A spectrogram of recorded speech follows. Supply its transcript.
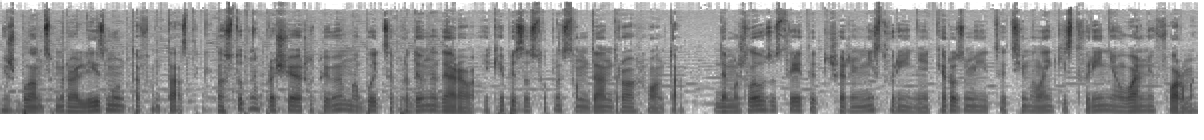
між балансом реалізму та фантастики. Наступне, про що я розповім, мабуть, це про дивне дерево, яке під заступництвом Дендро Агронта де можливо зустріти чарівні створіння, яке розуміється ці маленькі створіння овальної форми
